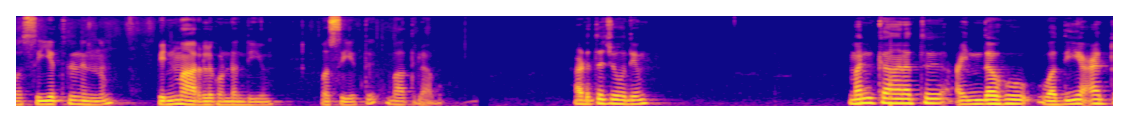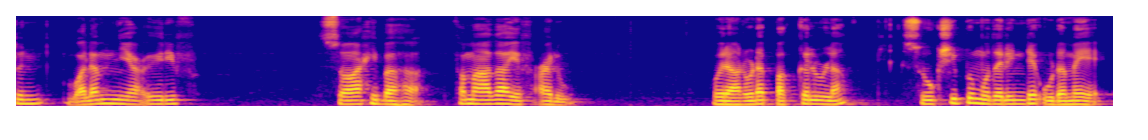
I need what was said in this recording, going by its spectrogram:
വസീയത്തിൽ നിന്നും പിന്മാറൽ കൊണ്ട് എന്ത് ചെയ്യും? വസീയത്ത് ബാത്തിലാകും. അടുത്ത ചോദ്യം. മൻ കാനത്ത് ഐന്ദഹു വദിയത്തുൻ വലം യറിഫ് സ്വാഹിബഹ ഫമാദാ എഫ് അലു ഒരാളുടെ പക്കലുള്ള സൂക്ഷിപ്പ് മുതലിന്റെ ഉടമയെ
